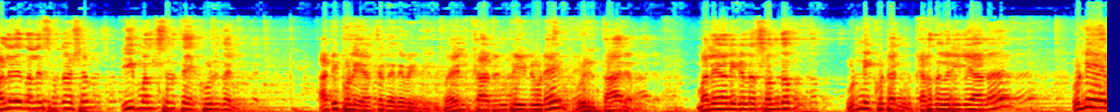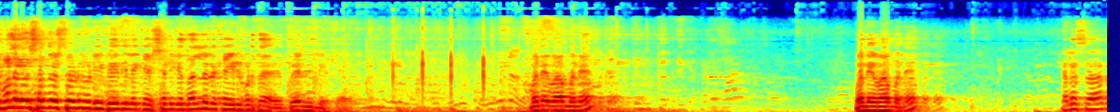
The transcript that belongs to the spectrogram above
വളരെ നല്ല സന്തോഷം ഈ മത്സരത്തെ കൂടുതൽ അടിപൊളിയാക്കുന്നതിന് വേണ്ടി. കാർഡ് എൻട്രിയിലൂടെ ഒരു താരം മലയാളികളുടെ സ്വന്തം ഉണ്ണിക്കുട്ടൻ കടന്നു വരികയാണ്. ഉണ്ണിയെ വളരെ സന്തോഷത്തോടു കൂടി വേദിയിലേക്ക് ക്ഷണിക്ക് നല്ലൊരു കൈ കൊടുത്ത് വേദിയിലേക്ക്. മനെ വാ മനെ. മോനെ. Hello sir.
